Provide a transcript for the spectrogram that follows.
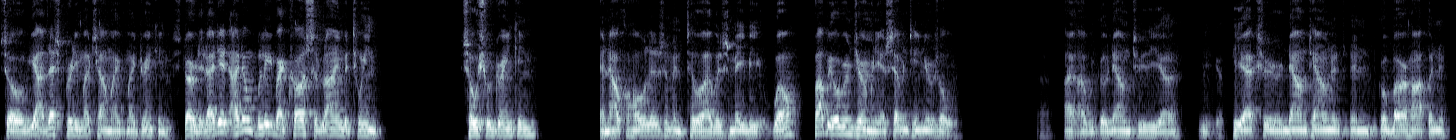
So yeah, that's pretty much how my, my drinking started. I did I don't believe I crossed the line between social drinking and alcoholism until I was maybe, well, probably over in Germany at 17 years old. I, I, would go down to the, uh, the uh, PX or downtown and, and, go bar hopping.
